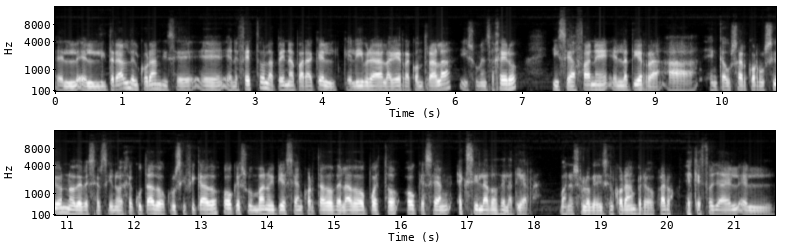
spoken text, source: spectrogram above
El, literal del Corán dice, eh, en efecto, la pena para aquel que libra la guerra contra Alá y su mensajero y se afane en la tierra a encausar corrupción no debe ser sino ejecutado o crucificado o que sus manos y pies sean cortados de lado opuesto o que sean exilados de la tierra. Bueno, eso es lo que dice el Corán, pero claro, es que esto ya el, el,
